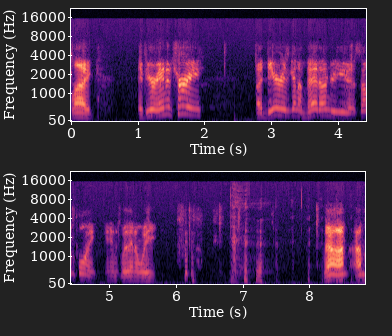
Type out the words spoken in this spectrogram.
Like, if you're in a tree, a deer is going to bed under you at some point in, within a week. now, I'm, I'm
